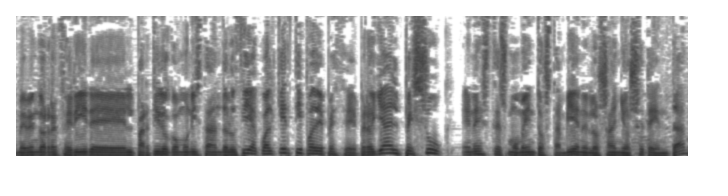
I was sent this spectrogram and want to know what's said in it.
me vengo a referir el Partido Comunista de Andalucía, cualquier tipo de PC, pero ya el PSUC en estos momentos también en los años 70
